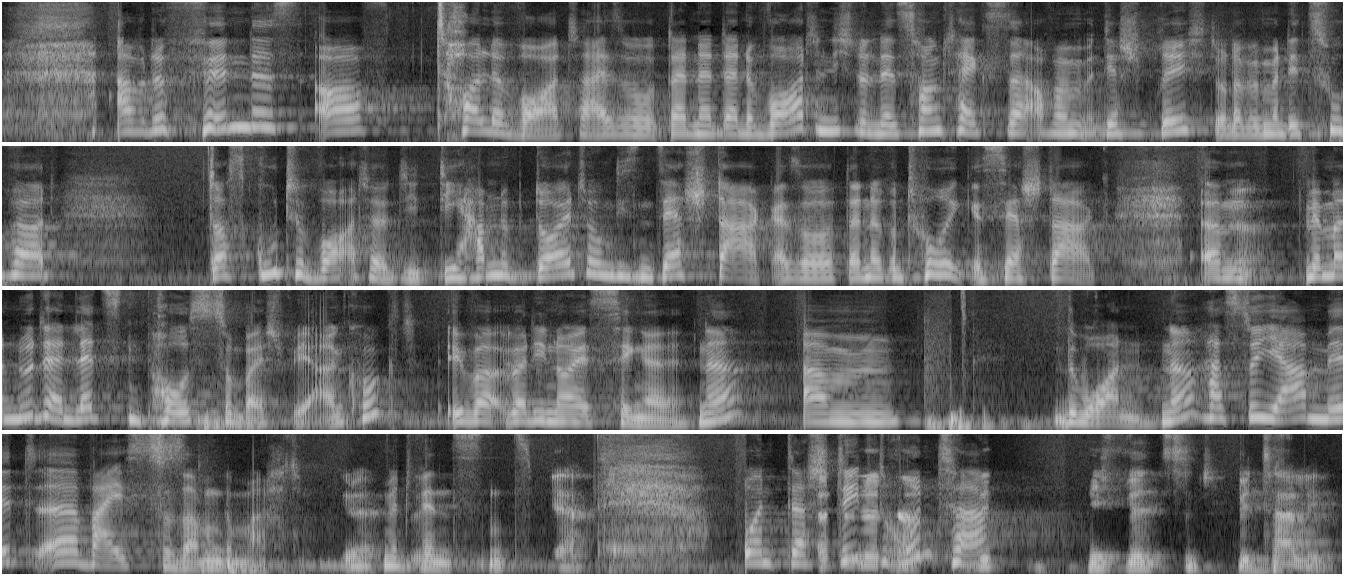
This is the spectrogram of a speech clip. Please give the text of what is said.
Aber du findest oft tolle Worte. Also deine, deine Worte, nicht nur deine Songtexte, auch wenn man dir spricht oder wenn man dir zuhört. Du hast gute Worte, die, die haben eine Bedeutung, die sind sehr stark. Also deine Rhetorik ist sehr stark. Ähm, ja. Wenn man nur deinen letzten Post zum Beispiel anguckt, über, über die neue Single, ne? Ähm, The One, ne? Hast du ja mit äh, Weiß zusammen gemacht. Ja. Mit Vincent. Ja. Und da steht drunter. Nicht Vincent, Vitali.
